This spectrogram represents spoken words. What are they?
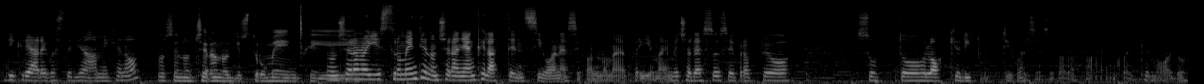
di creare queste dinamiche, no? Forse non c'erano gli strumenti. Non c'erano gli strumenti e non c'era neanche l'attenzione, secondo me, prima. Invece adesso sei proprio sotto l'occhio di tutti, qualsiasi cosa fai, in qualche modo.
